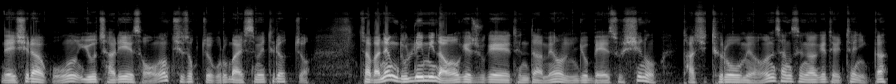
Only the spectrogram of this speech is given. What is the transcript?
내시라고 이 자리에서 지속적으로 말씀을 드렸죠. 자, 만약 눌림이 나오게 주게 된다면 요 매수 신호 다시 들어오면 상승하게 될 테니까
